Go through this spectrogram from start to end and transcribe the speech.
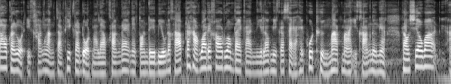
ก้าวกระโดดอีกครั้งหลังจากที่กระโดดมาแล้วครั้งแรกในตอนเดบิวต์นะครับ ถ้าหากว่าได้เข้าร่วมรายการนี้แล้วมีกระแสให้พูดถึงมากมายอีกครั้งหนึ่งเนี่ย เราเชื่อว่าไอ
